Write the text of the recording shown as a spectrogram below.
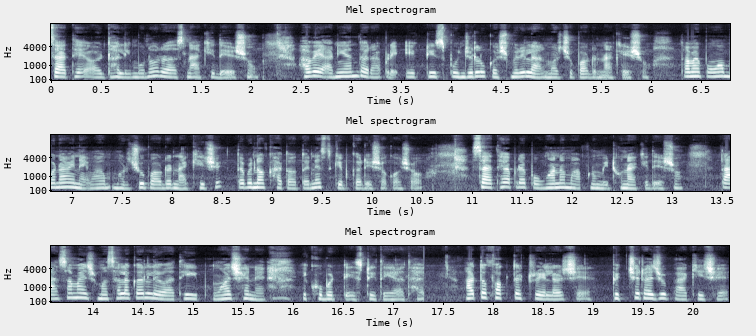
સાથે અડધા લીંબુનો રસ નાખી દઈશું હવે આની અંદર આપણે એક ટીસ્પૂન જેટલું કશ્મીરી લાલ મરચું પાવડર નાખીશું. તમે પૌવા બનાવીને એમાં મરચું પાવડર નાખી છે તમે ન ખાતા તો એને સ્કીપ કરી શકો છો. સાથે આપણે પૌવાના માપનું મીઠું નાખી દઈશું તો આ સમયે જ મસાલા કરી લેવાથી પૌવા છે ને એ ખૂબ જ ટેસ્ટી તૈયાર થાય. આ તો ફક્ત ટ્રેલર છે. પિક્ચર હજુ બાકી છે.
